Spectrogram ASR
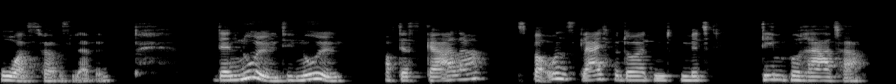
hoher Service Level der Null, die Null auf der Skala ist bei uns gleichbedeutend mit dem Berater,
